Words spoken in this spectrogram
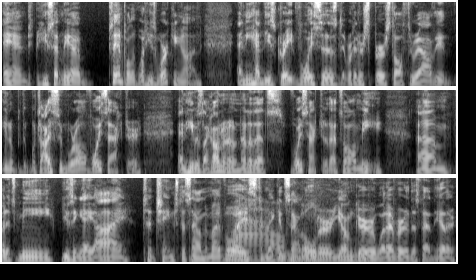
and he sent me a sample of what he's working on, and he had these great voices that were interspersed all throughout the, you know, which I assumed were all voice actor, and he was like, "Oh no, no, none of that's voice actor. That's all me." Um, but it's me using AI to change the sound of my voice to make it sound older, younger, whatever, this, that, and the other.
